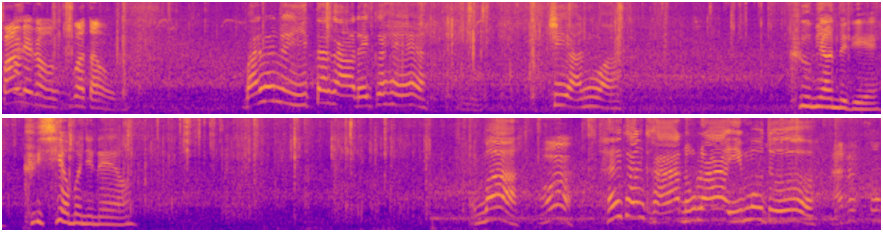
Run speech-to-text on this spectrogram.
빨래랑 누가 다 오고. 말로는 이따가 내거 해. 뒤안 와. 그 며느리의 그 시어머니네요. 엄마 응, 하여간 가 놀아 이모도. 알았어.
